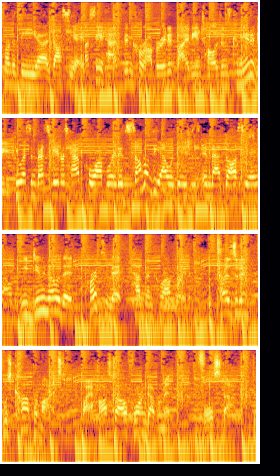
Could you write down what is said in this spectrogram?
part of the uh, dossier. Dossier has been corroborated by the intelligence community. U.S. investigators have corroborated some of the allegations in that dossier, We do know that parts of it have been corroborated. The president was compromised by a hostile foreign government. Full stop. the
